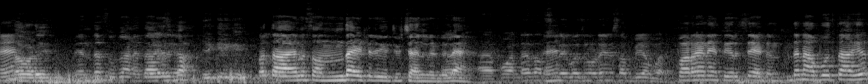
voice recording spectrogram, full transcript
ഏ? എന്താ സുഖാണ്? താഴെ സ്വന്തമായിട്ടൊരു യൂട്യൂബ് ചാനൽ ഉണ്ട് അല്ലേ പറയണേ തീർച്ചയായിട്ടും. എന്താണ് അബു താഹിർ?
